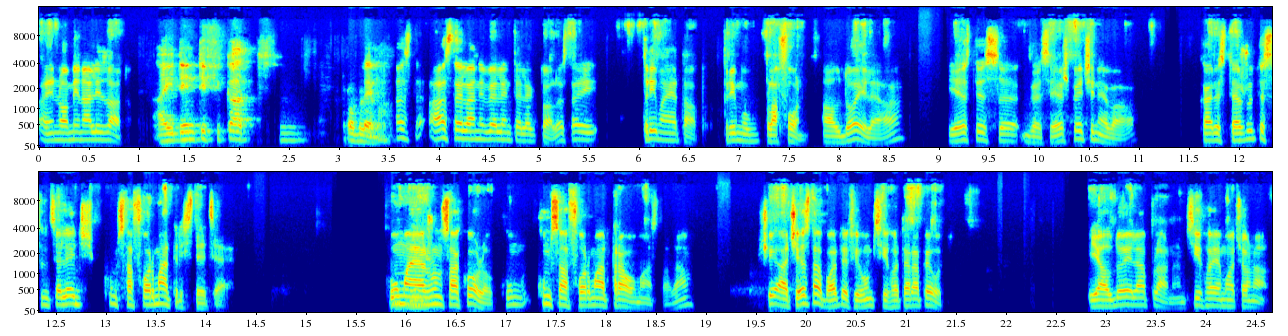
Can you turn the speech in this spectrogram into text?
ai nominalizat-o. Ai identificat problema. Asta, asta e la nivel intelectual. Asta e prima etapă, primul plafon. Al doilea este să găsești pe cineva care să te ajute să înțelegi cum s-a format tristețea aia. Cum ai mhm. ajuns acolo? Cum, cum s-a format trauma asta, da? Și acesta poate fi un psihoterapeut. E al doilea plan, în psihoemoțional.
